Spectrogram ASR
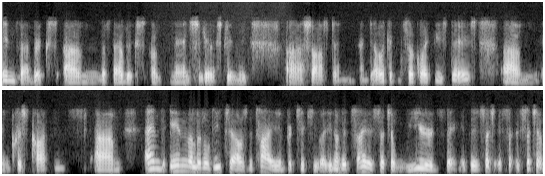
in fabrics. Um, the fabrics of suit are extremely uh, soft and, and delicate and silk-like these days, um, in crisp cotton. Um, and in the little details, the tie in particular. You know, the tie is such a weird thing. It's such it's, it's such a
